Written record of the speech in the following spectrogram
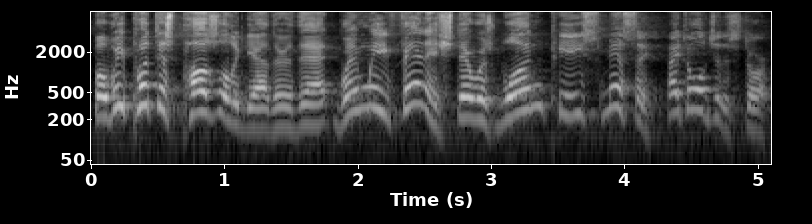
But we put this puzzle together that when we finished, there was one piece missing. I told you the story.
